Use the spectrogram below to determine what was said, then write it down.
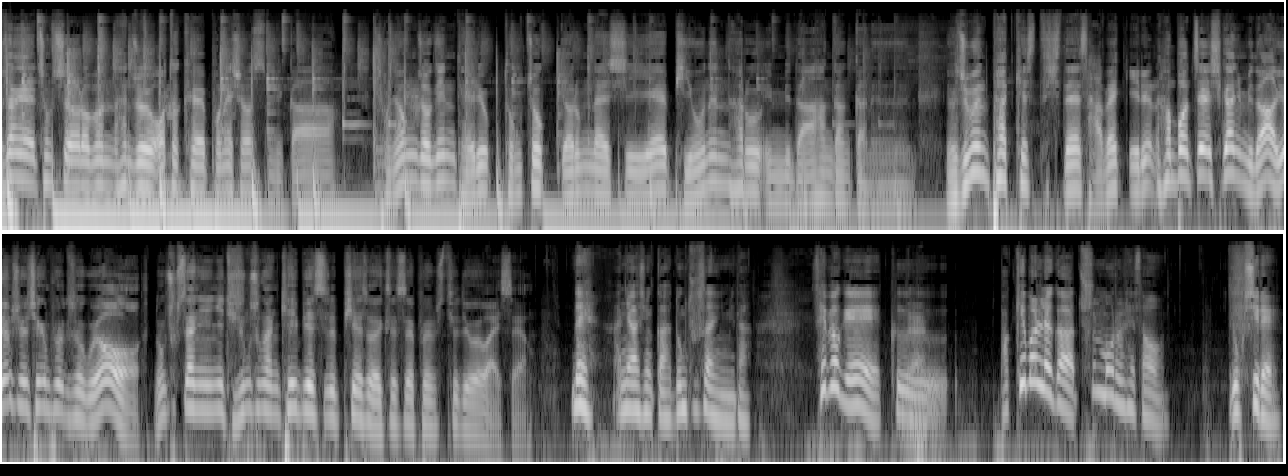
지구상의 청취자 여러분 한 주 어떻게 보내셨습니까? 전형적인 대륙 동쪽 여름 날씨에 비 오는 하루입니다. 한강가는. 요즘은 팟캐스트 시대 471번째 시간입니다. UMC의 책임 프로듀서고요. 농축산인이 뒤숭숭한 KBS를 피해서 XSFM 스튜디오에 와 있어요. 네, 안녕하십니까. 농축산입니다. 새벽에 그 네. 바퀴벌레가 출몰을 해서 욕실에.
